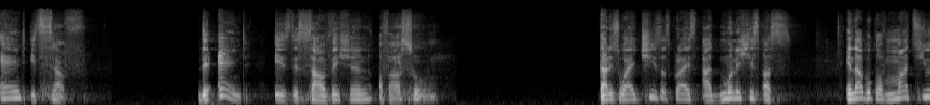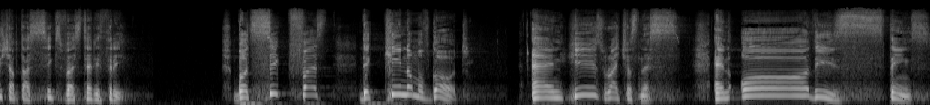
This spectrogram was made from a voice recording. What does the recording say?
end itself. The end is the salvation of our soul. That is why Jesus Christ admonishes us in that book of Matthew, chapter 6, verse 33. But seek first the kingdom of God and his righteousness, and all these things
